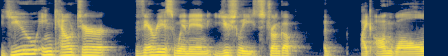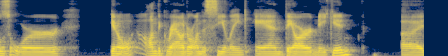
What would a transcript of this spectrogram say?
you encounter various women, usually strung up uh, like on walls or you know on the ground or on the ceiling, and they are naked. Uh,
